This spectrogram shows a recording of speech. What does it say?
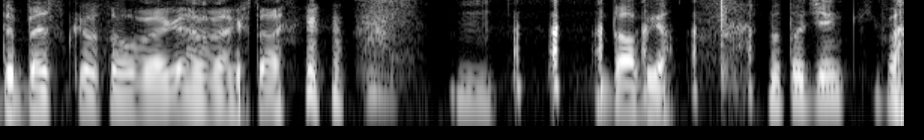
the best crossover ever, tak? Mm, Dobra. No to dzięki wam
